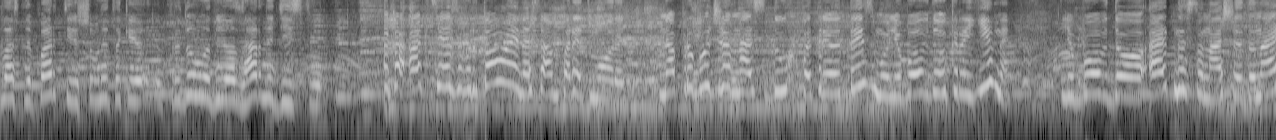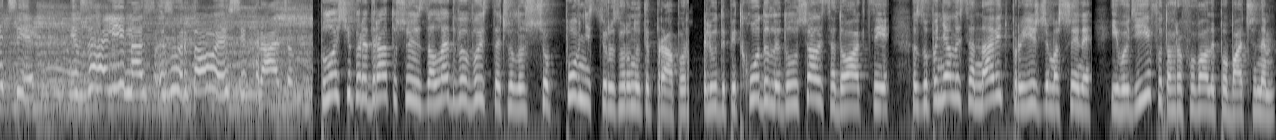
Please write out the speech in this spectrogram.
власне партії, що вони таке придумали для нас гарне дійство. Така акція згуртовує насамперед молодь, вона пробуджує в нас дух патріотизму, любов до України, любов до етносу нашої, до нації і взагалі нас згуртовує всіх разом. Площі перед ратушею заледве вистачило, щоб повністю розгорнути прапор. Люди підходили, долучалися до акції, зупинялися навіть проїжджі машини, і водії фотографували побаченим.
